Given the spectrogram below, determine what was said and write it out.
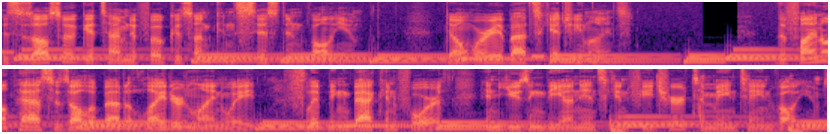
This is also a good time to focus on consistent volume. Don't worry about sketchy lines. The final pass is all about a lighter line weight, flipping back and forth, and using the onion skin feature to maintain volumes.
